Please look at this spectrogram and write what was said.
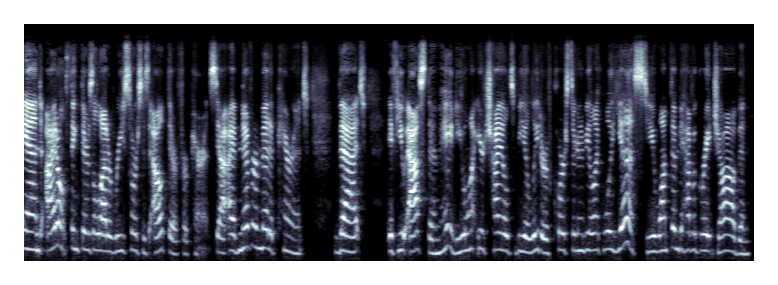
And I don't think there's a lot of resources out there for parents. Yeah, I've never met a parent that if you ask them, "Hey, do you want your child to be a leader?" Of course, they're going to be like, "Well, yes." Do you want them to have a great job and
